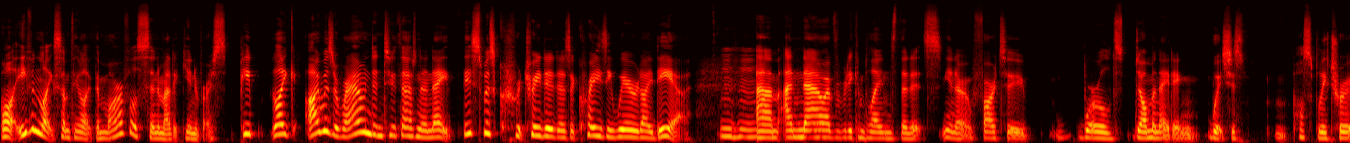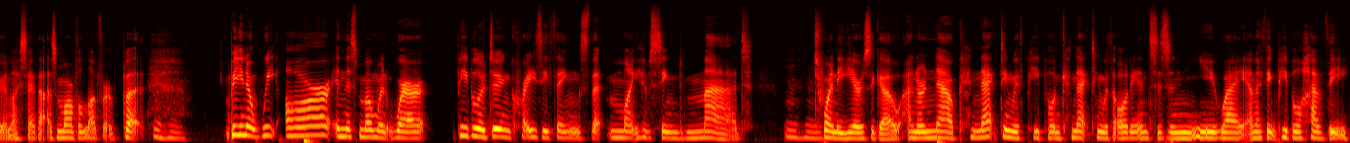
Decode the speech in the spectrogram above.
well, even like something like the Marvel Cinematic Universe. People like I was around in 2008. This was cr- treated as a crazy weird idea. Mm-hmm. Um, and now everybody complains that it's, you know, far too world dominating, which is possibly true and I say that as a Marvel lover, but but you know, we are in this moment where people are doing crazy things that might have seemed mad mm-hmm. 20 years ago and are now connecting with people and connecting with audiences in a new way. And I think people have the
